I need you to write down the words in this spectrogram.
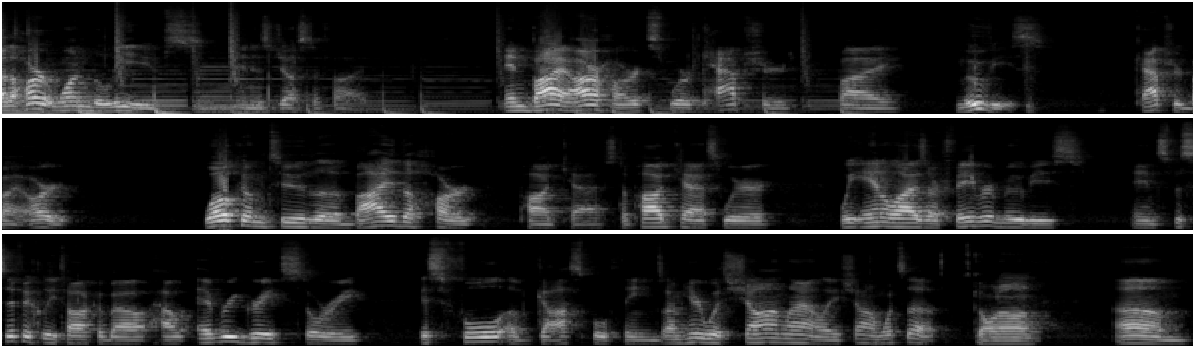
By the heart one believes and is justified. And by our hearts we're captured by movies, captured by art. Welcome to the By the Heart podcast, a podcast where we analyze our favorite movies and specifically talk about how every great story is full of gospel themes. I'm here with Sean Lally. Sean, what's up? What's going on? Um,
